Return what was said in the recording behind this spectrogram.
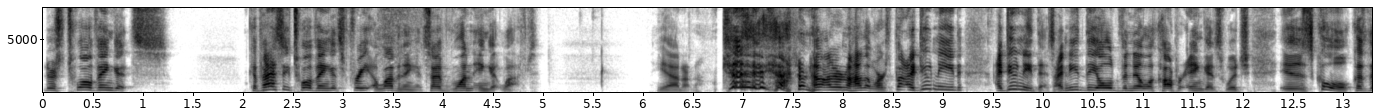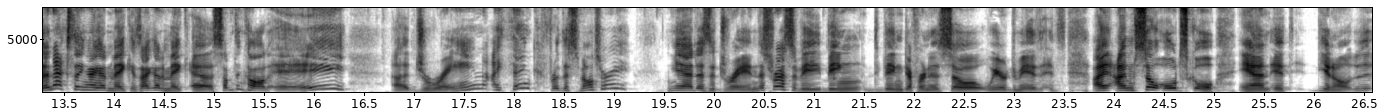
there's 12 ingots. Capacity 12 ingots, free 11 ingots. So I have one ingot left. Yeah, I don't know. I don't know. I don't know how that works, but I do need I do need this. I need the old vanilla copper ingots, which is cool because the next thing I got to make is I got to make uh, something called a, a drain. I think for the smeltery. Yeah, it is a drain. This recipe being being different is so weird to me. It, it's I I'm so old school, and it you know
